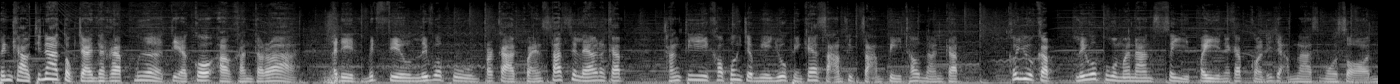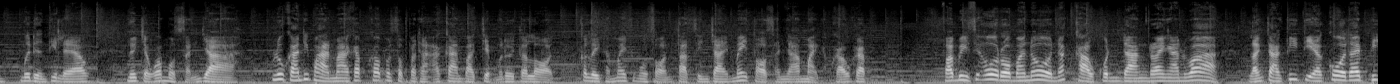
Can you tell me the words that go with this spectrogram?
เป็นข่าวที่น่าตกใจนะครับเมื่อเตียโกอัลคันตาราอดีตมิดฟิลด์ลิเวอร์พูลประกาศแขวนสตั๊ดเสียแล้วนะครับ ทั้งที่เขาเพิ่งจะมีอายุเพียงแค่ 33 ปีเท่านั้นครับเขาอยู่กับลิเวอร์พูลมานาน 4 ปีนะครับก่อนที่จะอำลาสโมสรเมื่อเดือนที่แล้ว เนื่องจากว่าหมดสัญญาฤดูกาลที่ผ่านมาครับเขาประสบปัญหาอาการบาดเจ็บมาโดยตลอด ก็เลยทำให้สโมสรตัดสินใจไม่ต่อสัญญาใหม่กับเขาครับฟาบริซิโอโรมาโนนักข่าวคนดังรายงานว่า หลังจากที่เตียโก้ได้พิ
